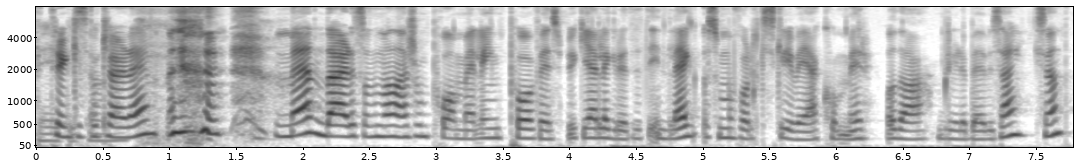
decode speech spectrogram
Trenger ikke forklare det. Men da er det sånn at man har sånn påmelding på Facebook. Jeg legger ut et innlegg, og så må folk skrive 'jeg kommer', og da blir det babysang. ikke sant?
